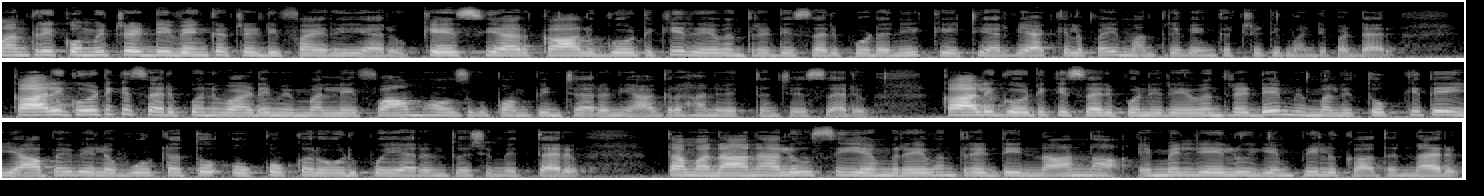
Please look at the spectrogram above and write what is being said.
మంత్రి కొమిటిరెడ్డి వెంకటరెడ్డి ఫైర్ అయ్యారు. కేసీఆర్ కాలు గోటికి రేవంత్ రెడ్డి సరిపోడని కేటీఆర్ వ్యాఖ్యలపై మంత్రి వెంకటరెడ్డి మండిపడ్డారు. కాలిగోటికి సరిపోని వాడే మిమ్మల్ని ఫామ్ హౌస్కు పంపించారని ఆగ్రహాన్ని వ్యక్తం చేశారు. కాలిగోటికి సరిపోని రేవంత్ రెడ్డి మిమ్మల్ని తొక్కితే యాభై వేల ఓట్లతో ఒక్కొక్కరు ఓడిపోయారని ధ్వజమెత్తారు. తమ నానాలు సీఎం రేవంత్ రెడ్డి నాన్న ఎమ్మెల్యేలు ఎంపీలు కాదన్నారు.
